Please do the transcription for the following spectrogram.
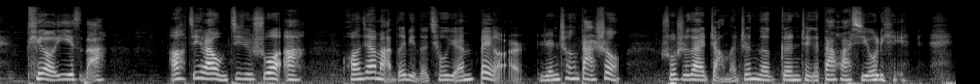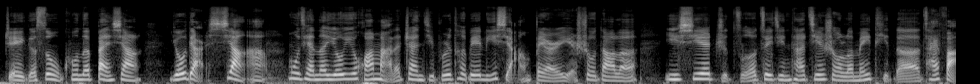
挺有意思的啊。好，接下来我们继续说啊，皇家马德里的球员贝尔，人称大圣。说实在，长得真的跟这个《大话西游》里 这个孙悟空的扮相有点像啊。目前呢，由于皇马的战绩不是特别理想，贝尔也受到了一些指责。最近他接受了媒体的采访，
